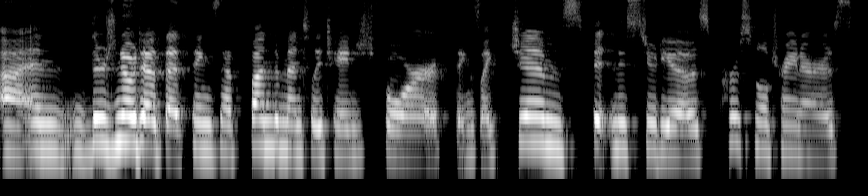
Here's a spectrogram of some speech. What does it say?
Uh, and there's no doubt that things have fundamentally changed for things like gyms, fitness studios, personal trainers.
